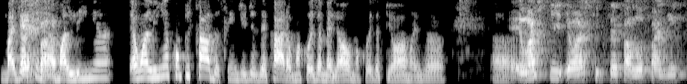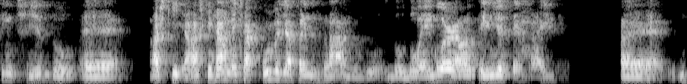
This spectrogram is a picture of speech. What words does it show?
mas, é assim, é uma linha é uma linha complicada, assim, de dizer, cara, uma coisa é melhor, uma coisa é pior, mas... Uh, Uh... Eu acho que eu acho que o que você falou faz muito sentido. É, acho que acho que realmente a curva de aprendizado do, do, do Angular ela tende a ser mais é, um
